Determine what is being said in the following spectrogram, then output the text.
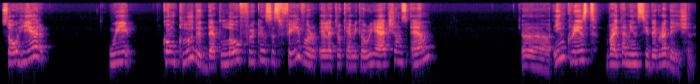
So here we concluded that low frequencies favor electrochemical reactions and uh, increased vitamin C degradation.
